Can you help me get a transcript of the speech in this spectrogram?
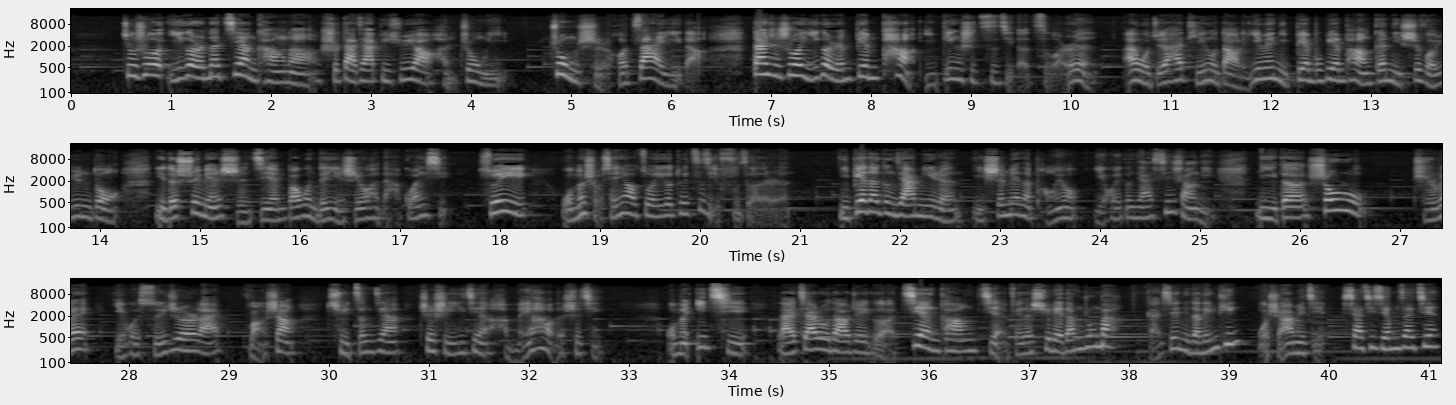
就说一个人的健康呢，是大家必须要很重意、重视和在意的。但是说一个人变胖，一定是自己的责任。哎，我觉得还挺有道理，因为你变不变胖，跟你是否运动、你的睡眠时间，包括你的饮食有很大关系。所以，我们首先要做一个对自己负责的人。你变得更加迷人，你身边的朋友也会更加欣赏你，你的收入、职位也会随之而来往上去增加，这是一件很美好的事情。我们一起来加入到这个健康减肥的序列当中吧。感谢你的聆听，我是二妹姐，下期节目再见。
